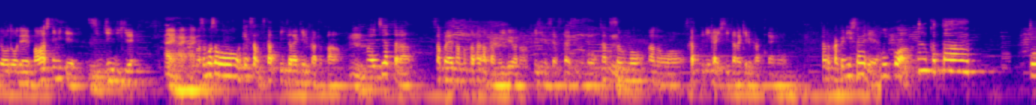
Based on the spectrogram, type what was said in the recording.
共同で回してみて、人人力で、はいはいはいまあ、。そもそもお客さん使っていただけるかとか、うんまあ、うちだったらサプライヤーさんの方々もいるようなビジネスやってたりするので、ちゃんとそれも、あの使って理解していただけるかみたいなのをちゃんと確認した上で、もう一個は、他の方と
